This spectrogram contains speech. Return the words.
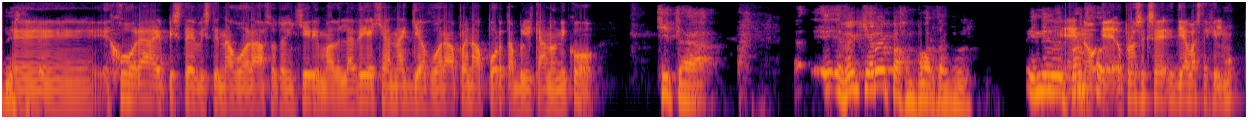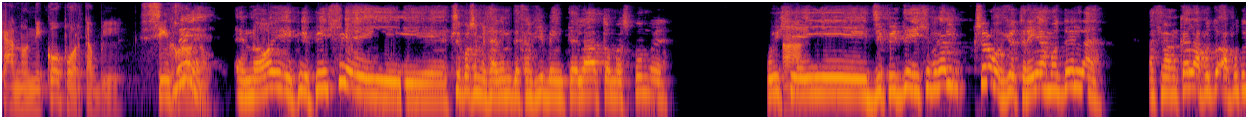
Ε, χωράει, πιστεύεις, στην αγορά αυτό το εγχείρημα. Δηλαδή, έχει ανάγκη αγορά από ένα portable κανονικό. Κοίτα, ε, εδώ και καιρό υπάρχουν portable. Είναι Ενώ, πρώτο... ε, πρόσεξε, διάβασα χείλη μου, κανονικό portable, σύγχρονο. Ναι, ενώ υπήρχε η... Ξέρω πόσα μηχανήματα είχαν βγει με Intel Atom, ας πούμε, που είχε Α. η GPD, είχε βγάλει, ξέρω εγώ, δύο-τρία μοντέλα. Αν θυμάμαι καλά, από το, από το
